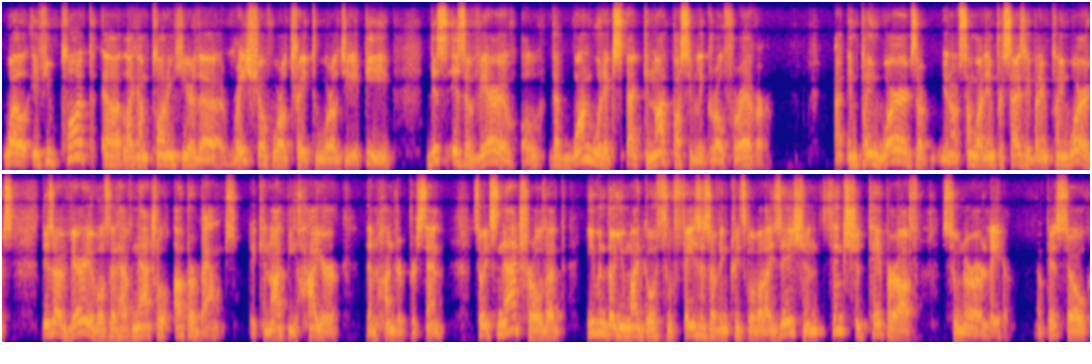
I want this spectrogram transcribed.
Well, if you plot, uh, like I'm plotting here, the ratio of world trade to world GDP, this is a variable that one would expect cannot possibly grow forever. Uh, in plain words, or you know, somewhat imprecisely, but in plain words, these are variables that have natural upper bounds. They cannot be higher than 100%. So it's natural that even though you might go through phases of increased globalization, things should taper off sooner or later. Okay, so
